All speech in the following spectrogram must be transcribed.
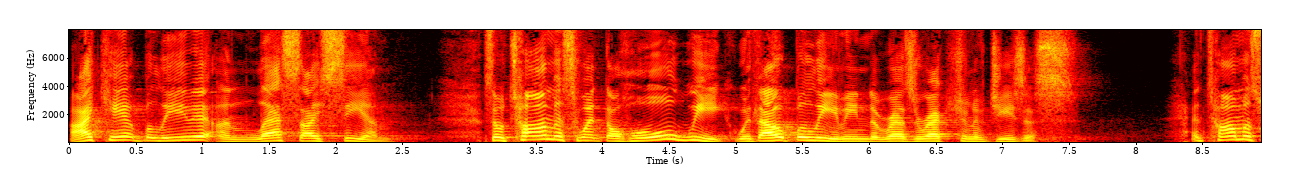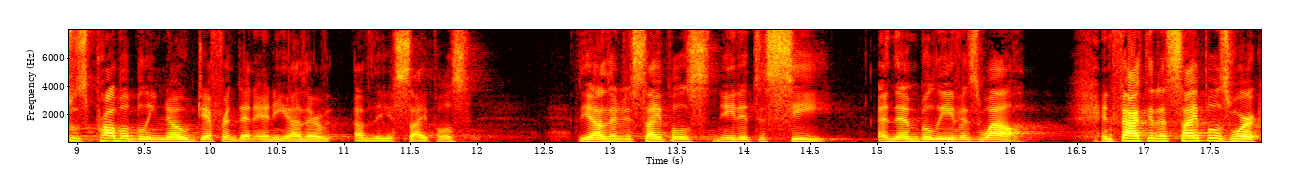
I can't believe it unless I see him. So Thomas went the whole week without believing the resurrection of Jesus. And Thomas was probably no different than any other of the disciples. The other disciples needed to see and then believe as well. In fact, the disciples were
